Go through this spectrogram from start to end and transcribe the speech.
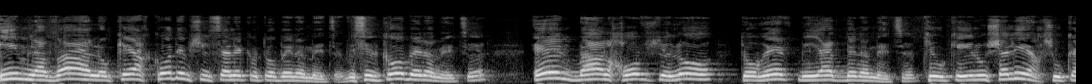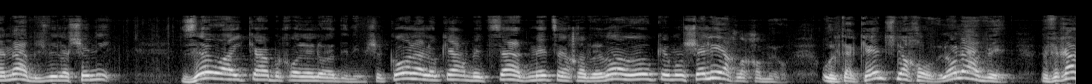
אם לווה לוקח קודם שיסלק אותו בין המצר, וסילקו בין המצר, אין בעל חוב שלו טורף מיד בין המצר, כי הוא כאילו שליח שהוא קנה בשביל השני. זהו העיקר בכל אלו הדינים, שכל הלוקח בצד מצר חברו, הרי הוא כמו שליח לחברו. ולתקן שלחו ולא לעוות. לפיכך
